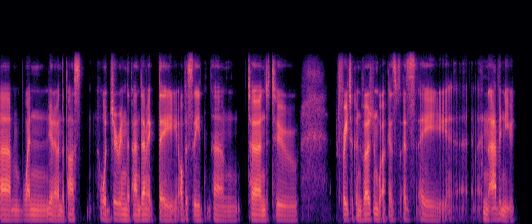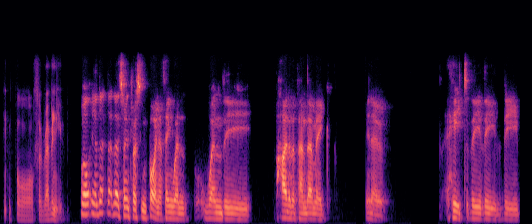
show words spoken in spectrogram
Um, when you know in the past or during the pandemic, they obviously um, turned to freighter conversion work as as a an avenue for for revenue. Well, yeah, that, that, that's an interesting point. I think when when the height of the pandemic, you know, hit the the the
